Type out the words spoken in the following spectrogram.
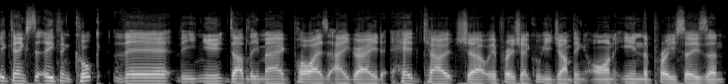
Big thanks to Ethan Cook there, the new Dudley Magpies A grade head coach. Uh, we appreciate Cookie jumping on in the preseason.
